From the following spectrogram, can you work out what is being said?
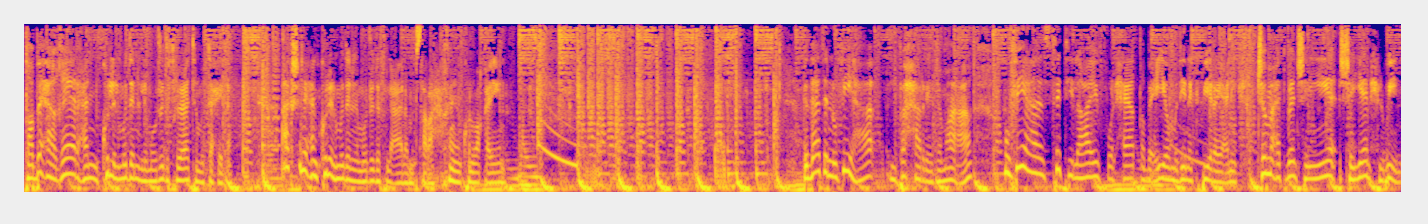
طابعها غير عن كل المدن اللي موجودة في الولايات المتحدة. اكشلي عن كل المدن اللي موجوده في العالم بصراحة. خلينا نكون واقعيين. بالذات إنه فيها البحر يا جماعة وفيها سيتي لايف والحياة الطبيعية ومدينة كبيرة يعني. جمعت بين شيئين حلوين.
